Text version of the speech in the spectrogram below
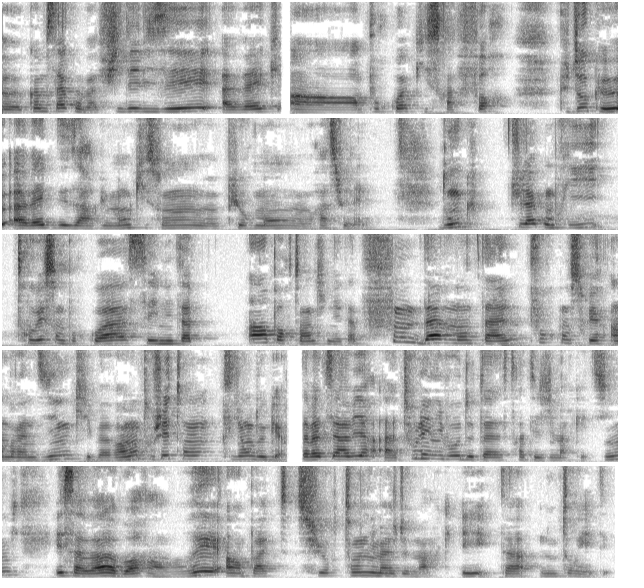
euh, comme ça qu'on va fidéliser avec un pourquoi qui sera fort, plutôt que avec des arguments qui sont euh, purement rationnels. Donc, tu l'as compris, trouver son pourquoi, c'est une étape importante, une étape fondamentale pour construire un branding qui va vraiment toucher ton client de cœur. Ça va te servir à tous les niveaux de ta stratégie marketing et ça va avoir un vrai impact sur ton image de marque et ta notoriété.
